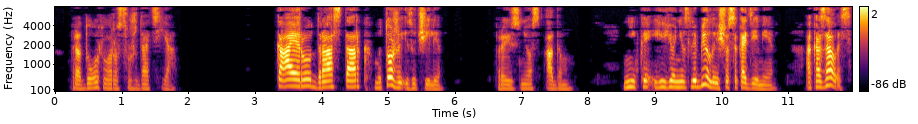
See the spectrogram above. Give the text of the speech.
— продолжил рассуждать я. Кайру, Драстарк мы тоже изучили, — произнес Адам. Ника ее не взлюбила еще с Академии. Оказалось,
